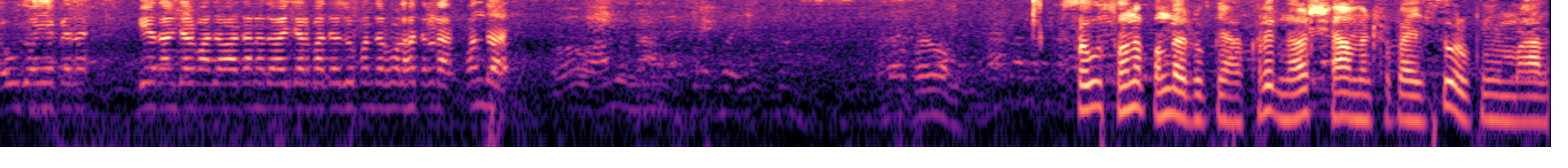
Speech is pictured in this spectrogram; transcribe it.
ચૌદો બે ત્રણ ચાર પાંચ નવ દસ તેર ચૌદ પંદર સોળ સત્તર પંદર ચૌદસો ને પંદર રૂપિયા. ખરીદનાર શ્યામ એન્ટરપ્રાઇઝ સો રૂપિયા માલ?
